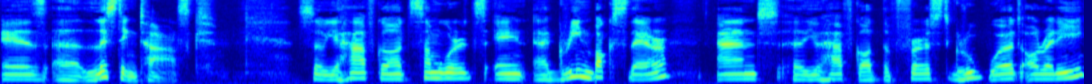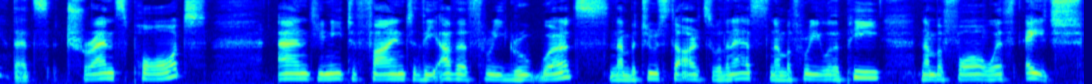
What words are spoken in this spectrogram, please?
is a listing task. So you have got some words in a green box there, and uh, you have got the first group word already that's transport and you need to find the other three group words. Number two starts with an S, number three with a P, number four with H.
